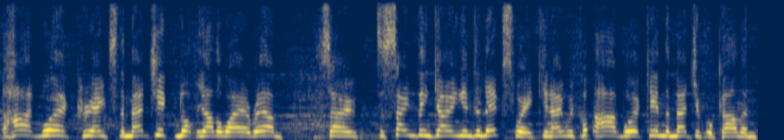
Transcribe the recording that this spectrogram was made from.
the hard work creates the magic, not the other way around. So it's the same thing going into next week. You know, we put the hard work in, the magic will come, and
